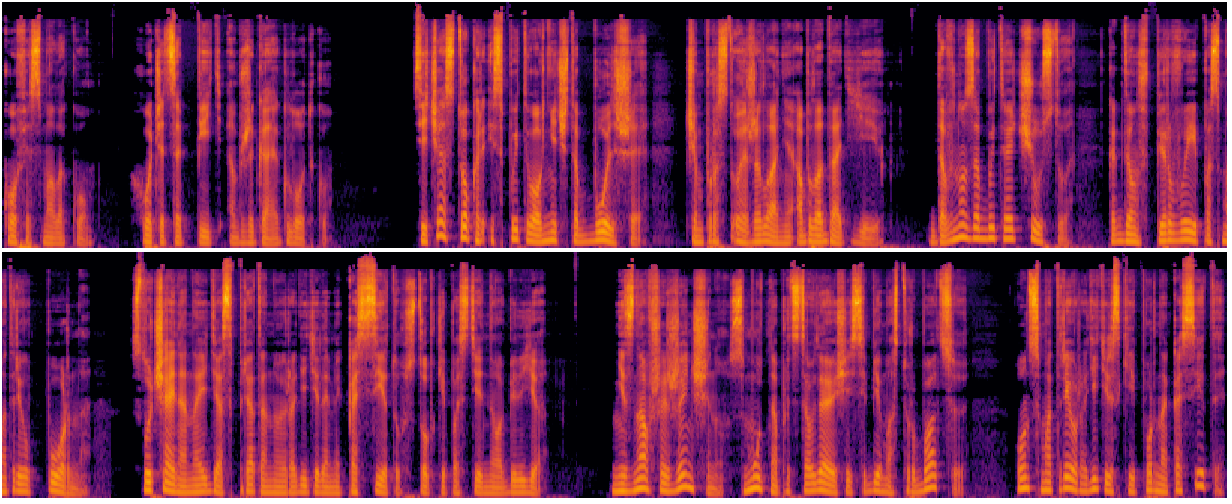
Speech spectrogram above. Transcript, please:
Кофе с молоком. Хочется пить, обжигая глотку. Сейчас токарь испытывал нечто большее, чем простое желание обладать ею. Давно забытое чувство, когда он впервые посмотрел порно, случайно найдя спрятанную родителями кассету в стопке постельного белья. Не знавший женщину, смутно представляющей себе мастурбацию, он смотрел родительские порнокассеты,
